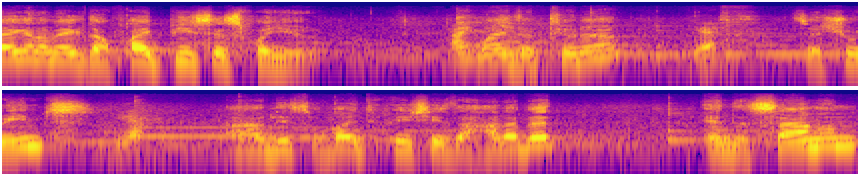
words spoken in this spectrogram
I'm gonna make the five pieces for you. Thank One is you. the tuna, Yes. the shrimps, Yep. uh, this white fish is the halibut, and the salmon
